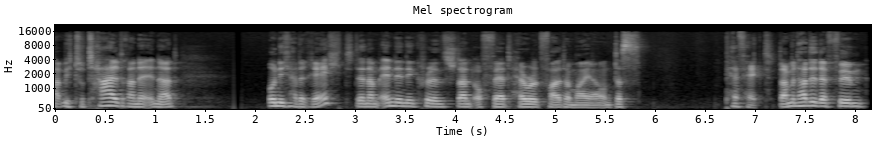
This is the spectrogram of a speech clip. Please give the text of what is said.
Hat mich total dran erinnert. Und ich hatte recht, denn am Ende in den Credits stand auch Fat Harold Faltermeyer und das perfekt. Damit hatte der Film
